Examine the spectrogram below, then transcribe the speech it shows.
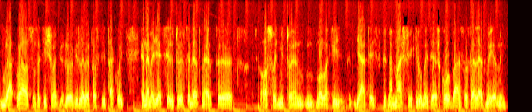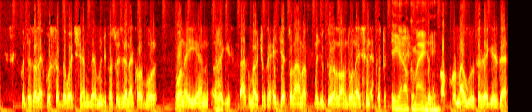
vá- válaszoltak is, hogy rövid levet azt írták, hogy ez nem egy egyszerű történet, mert az, hogy mit olyan valaki gyárt egy másfél kilométeres kolbászt, azt el lehet mérni, hogy az a leghosszabb vagy sem, de mondjuk az, hogy zenekarból van-e ilyen, az egész világon, mert csak egyet találnak mondjuk Grönlandon egy zenekart, Igen, akkor már ennyi. akkor már ugrott az egész, de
